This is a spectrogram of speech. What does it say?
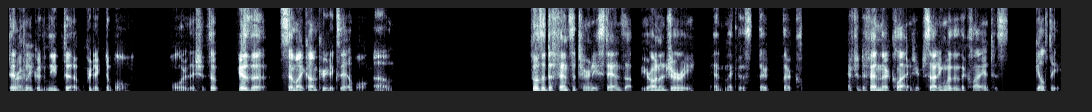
typically Right. could lead to predictable polarization. So here's a semi-concrete example. Um, suppose a defense attorney stands up. You're on a jury, and like this, they're they're have to defend their client. You're deciding whether the client is guilty.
